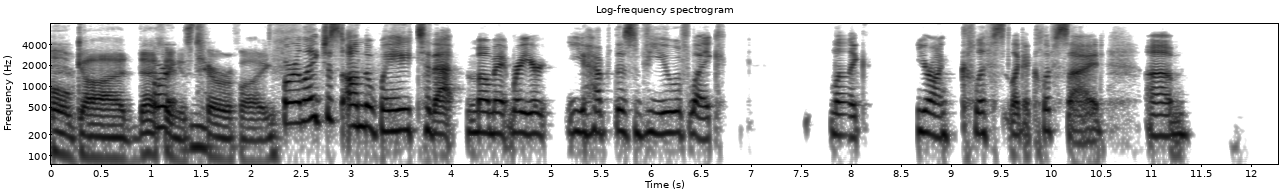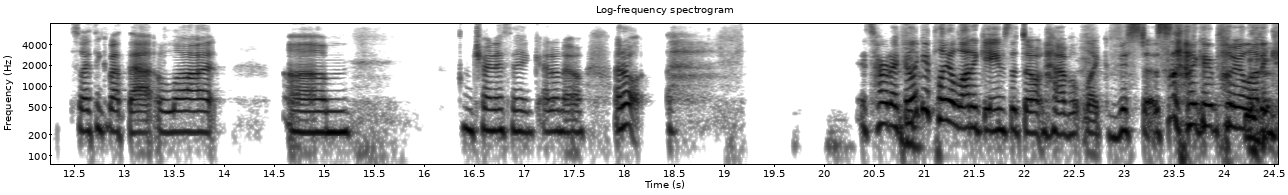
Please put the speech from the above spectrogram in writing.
oh god, that or- thing is terrifying. or like just on the way to that moment where you're you have this view of like like you're on cliffs like a cliffside. Um so i think about that a lot. Um i'm trying to think. I don't know. I don't It's hard. I feel like I play a lot of games that don't have like vistas. like I play a lot of.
